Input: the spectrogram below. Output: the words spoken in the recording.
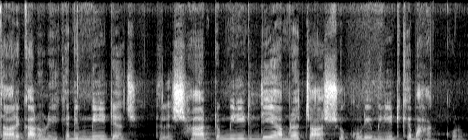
তার কারণ এখানে মিনিট আছে। তাহলে ষাট মিনিট দিয়ে আমরা চারশো কুড়ি মিনিটকে ভাগ করব।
